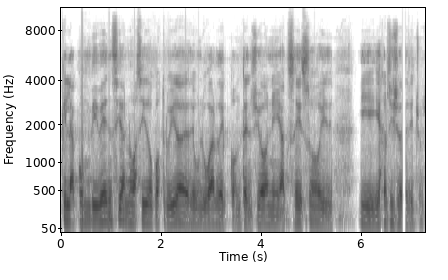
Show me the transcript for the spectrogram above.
que la convivencia no ha sido construida desde un lugar de contención y acceso y, ejercicio de derechos.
